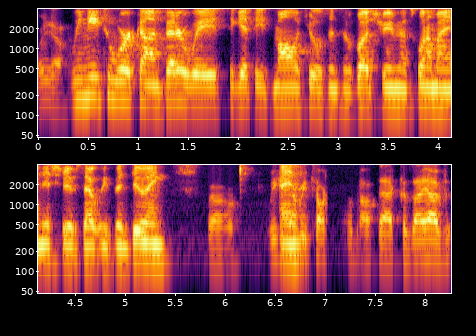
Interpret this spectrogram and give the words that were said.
Oh, yeah. We need to work on better ways to get these molecules into the bloodstream. That's one of my initiatives that we've been doing. Well, we can And- definitely talk more about that because I have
